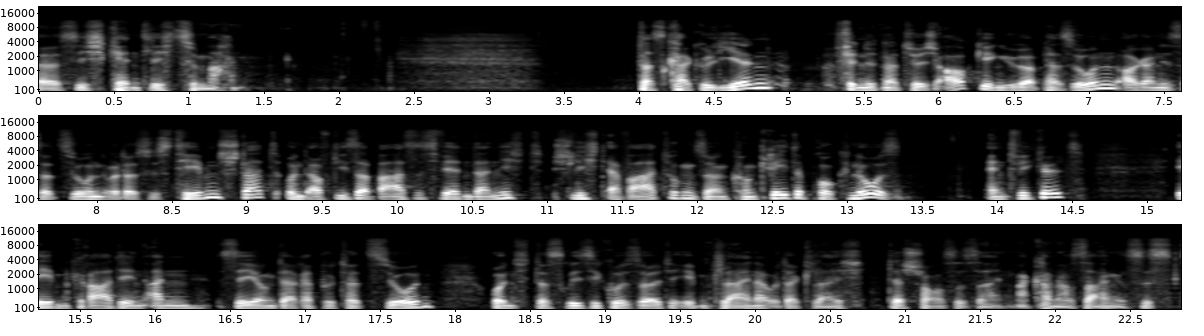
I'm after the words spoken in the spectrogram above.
äh, sich kenntlich zu machen. Das Kalkulieren findet natürlich auch gegenüber Personen, Organisationen oder Systemen statt und auf dieser Basis werden dann nicht schlicht Erwartungen, sondern konkrete Prognosen entwickelt, eben gerade in Ansehung der Reputation und das Risiko sollte eben kleiner oder gleich der Chance sein. Man kann auch sagen, es ist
